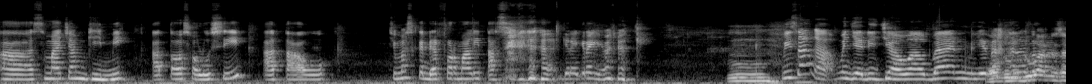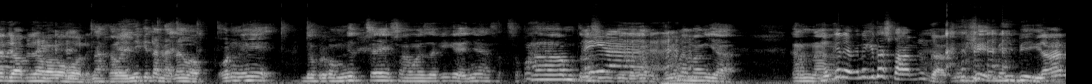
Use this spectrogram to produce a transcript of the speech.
eh, semacam gimmick atau solusi atau cuma sekedar formalitas? kira-kira gimana? Hmm, bisa nggak menjadi jawaban gitu dulu duluan saya jawabnya sama Koko nah kalau ini kita nggak tahu. Oh ini udah berapa menit saya sama Zaki kayaknya se- sepaham terus Iya. gitu kan. Karena memang ya karena Mungkin yang ini kita sepaham juga. mungkin maybe gitu. Jangan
